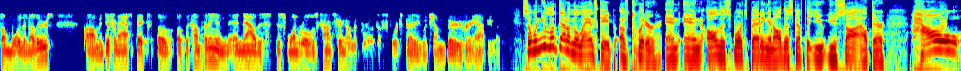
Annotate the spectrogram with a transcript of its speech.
some more than others um, in different aspects of, of the company. And, and now this, this one role is concentrating on the growth of sports betting, which I'm very, very happy with. So when you looked out on the landscape of Twitter and, and all the sports betting and all the stuff that you, you saw out there, how,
